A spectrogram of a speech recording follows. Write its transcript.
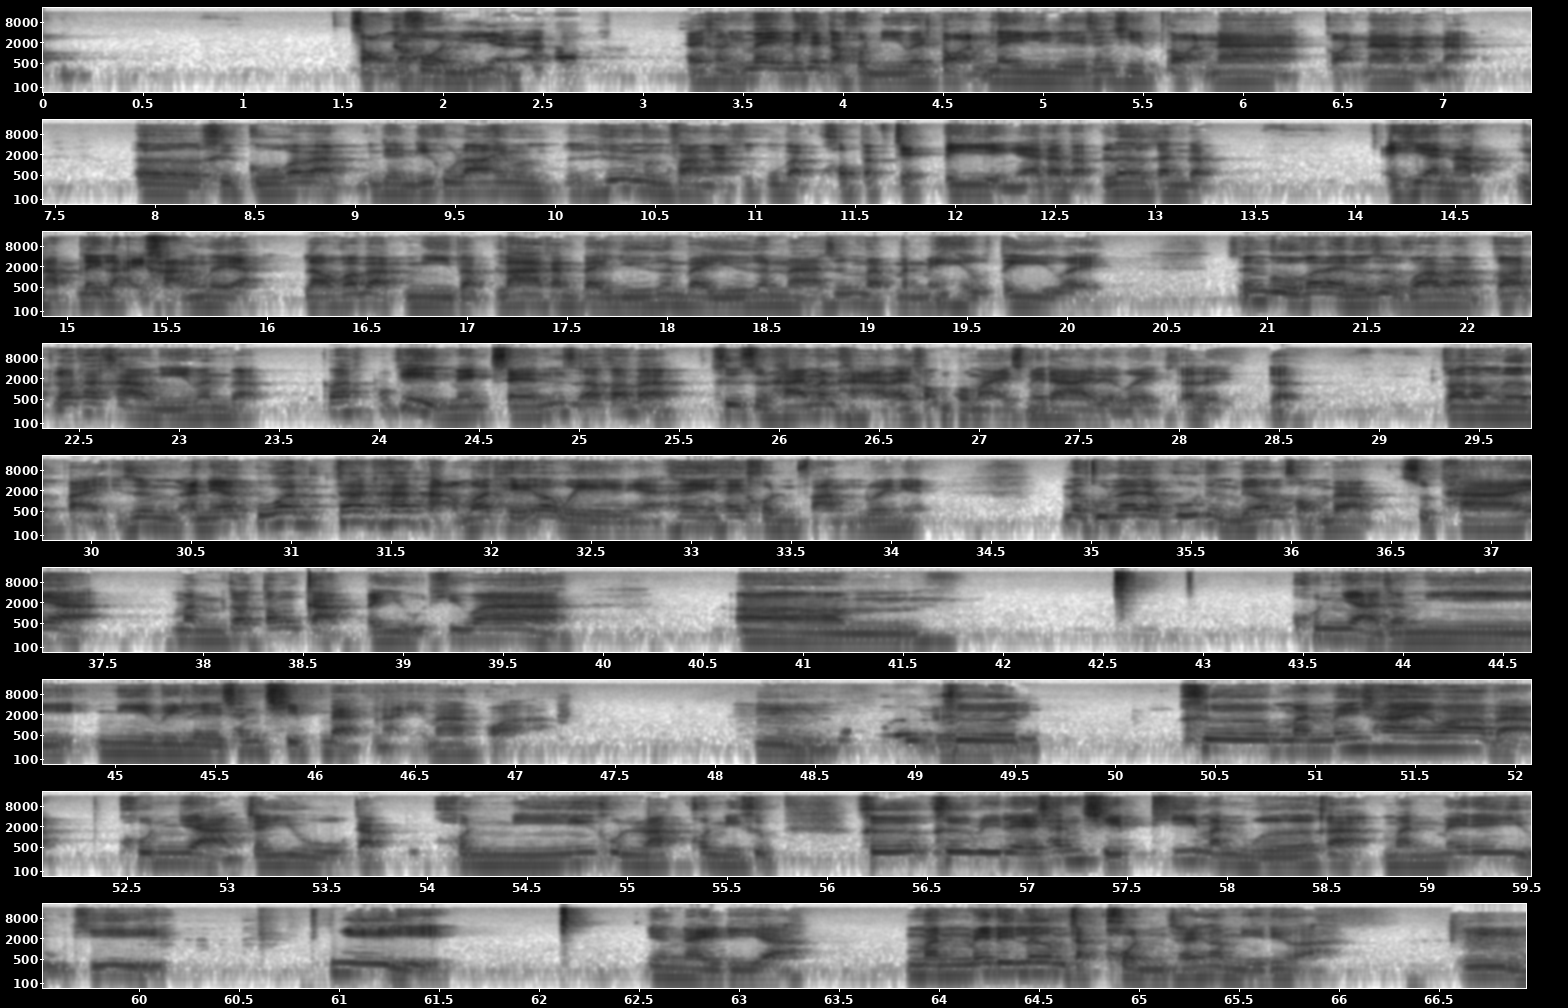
สองคนนี้อะนะ ช้คำนี้ไม่ไม่ใช่กับคนนี้ไว้ก่อนใน relationship ก่อนหน้าก่อนหน้านั้นน่ะเออ คือกูก็แบบเดือนที่กูเล่าให้มึงให้มึงฟังอะคือกูแบบคบแบบเจ็ดปีอย่างเงี้ยแต่แบบเลิกกันแบบไอ้เฮียนับ นับได้หลายครั้งเลยอะเราก็แบบมีแบบล่ากันไปยื้อกันไปยื้อกันมา ซึ่งแบบมันไม่เฮลตี้เว้ยซึ่งกูก็เลยรู้สึกว่าแบบก็ก็ถ้าคราวนี้มันแบบก็โอเค make sense แล้วก็แบบคือสุดท้ายมันหาอะไร compromise ไม่ได้เลยเว้ยก็เลยก็ ก็ต้องเลิกไป ซึ่งอันเนี้ยกูว่าถ้าถ้าถามว่า take away เนี่ยให้ให้คนฟังด้วยเนี่ยนะกูน่าจะพูดถึงเรื่องของแบบสุดท้ายอะมันก็ต้องกลับไปอยู่ที่ว่าอืมคุณอยากจะมีมี relationship แบบไหนมากกว่า อืม คือคือมันไม่ใช่ว่าแบบคุณอยากจะอยู่กับ คนนี้คุณรักคนนี้คือ คือคือ relationship ที่มัน work อะมันไม่ได้อยู่ที่ที่ยังไงดีอะมันไม่ได้เริ่มจากคนใช้คำนี้ดีกว่าอืม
